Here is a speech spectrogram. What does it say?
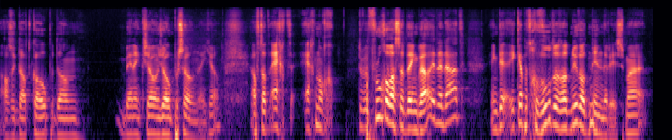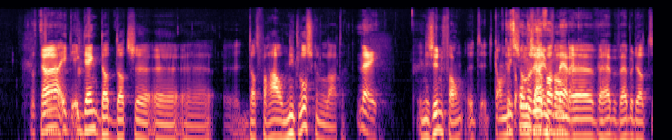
als ik dat koop, dan ben ik zo en zo'n persoon, weet je wel. Of dat echt, echt nog... Vroeger was dat denk ik wel, inderdaad. Ik, de- ik heb het gevoel dat dat nu wat minder is, maar... Dat, Ja, eh, ik, ik denk dat, dat ze eh, eh, dat verhaal niet los kunnen laten. Nee, In de zin van, het, het kan Het niet zo zijn van van, we, hebben, we hebben dat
